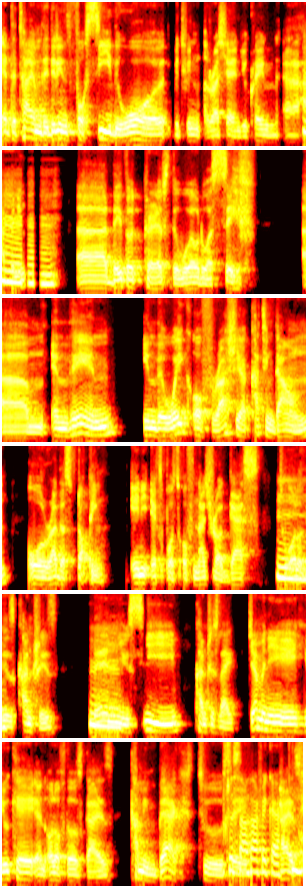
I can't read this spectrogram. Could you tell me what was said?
at the time, they didn't foresee the war between Russia and Ukraine uh, happening. Mm. Uh, they thought perhaps the world was safe. Um, and then, in the wake of Russia cutting down, or rather stopping, any exports of natural gas to all of mm. these countries, then mm. you see countries like Germany, UK, and all of those guys coming back to, to say, South Africa. Guys,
